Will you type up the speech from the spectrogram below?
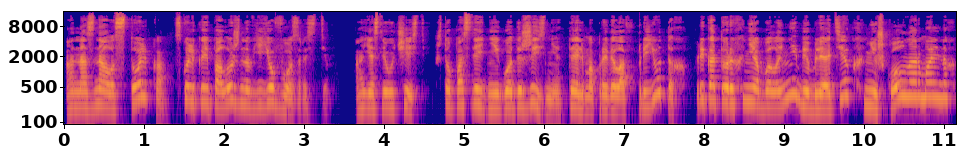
она знала столько, сколько и положено в ее возрасте. А если учесть, что последние годы жизни Тельма провела в приютах, при которых не было ни библиотек, ни школ нормальных,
